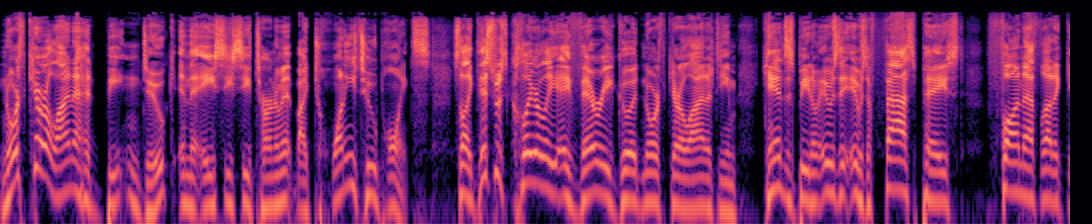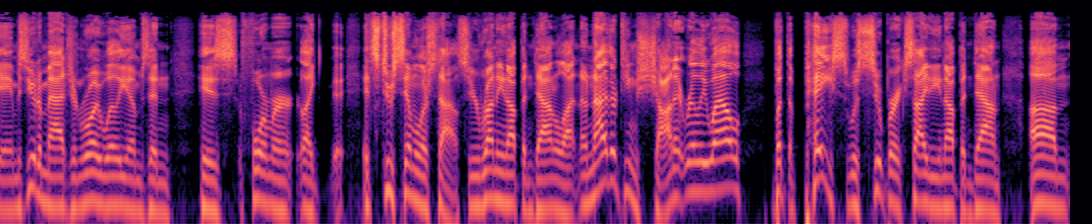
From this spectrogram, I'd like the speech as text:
North Carolina had beaten Duke in the ACC tournament by 22 points. So like this was clearly a very good North Carolina team. Kansas beat them. It was a, it was a fast paced, fun, athletic game. As you'd imagine, Roy Williams and his former like it's two similar styles. So you're running up and down a lot. Now neither team shot it really well, but the pace was super exciting up and down. Um,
